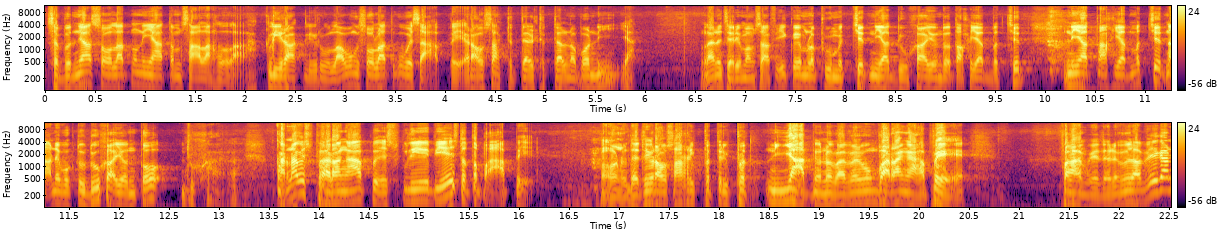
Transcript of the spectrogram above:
Sebetulnya sholat itu niatem salah lah, kelira keliru lah. Wong sholat itu wes ape, rasa detail-detail nopo niat. Lalu dari Imam Syafi'i yang melebu masjid niat duha ya untuk tahiyat masjid, niat tahiyat masjid nak waktu duha ya untuk duha. Karena wes barang ape, piye tetap ape. Oh, dadi ora usah ribet-ribet niat ngono, wong barang ape. Paham gitu. Tapi kan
